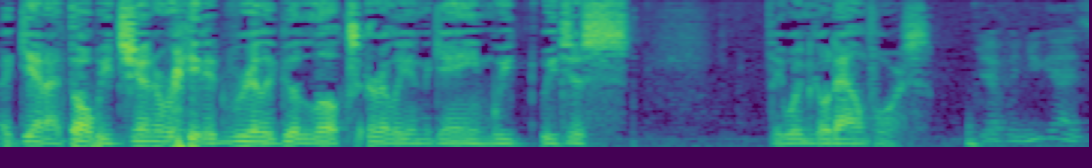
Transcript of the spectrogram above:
Again, I thought we generated really good looks early in the game. We we just they wouldn't go down for us. Jeff, when you guys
